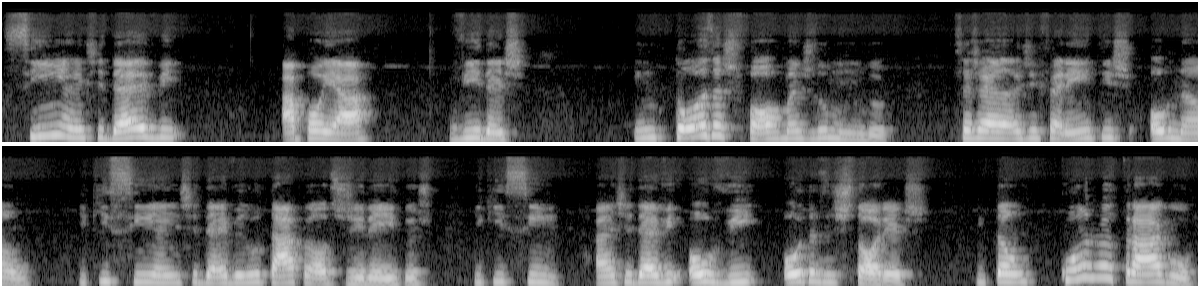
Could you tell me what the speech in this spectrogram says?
sim, a gente deve apoiar vidas em todas as formas do mundo, seja elas diferentes ou não. E que sim, a gente deve lutar pelos nossos direitos. E que sim, a gente deve ouvir outras histórias. Então, quando eu trago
